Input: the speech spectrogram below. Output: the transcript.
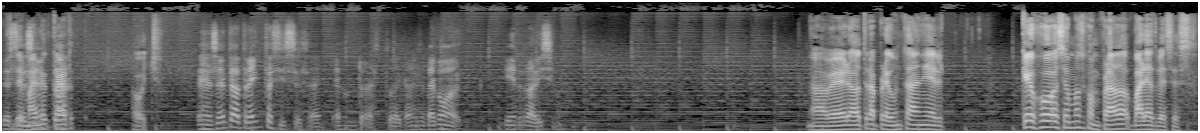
de De Mario 60. Kart 8. De 60 a 30 sí se era un resto de cambios. Está como bien rarísimo. A ver, otra pregunta, Daniel. ¿Qué juegos hemos comprado varias veces?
